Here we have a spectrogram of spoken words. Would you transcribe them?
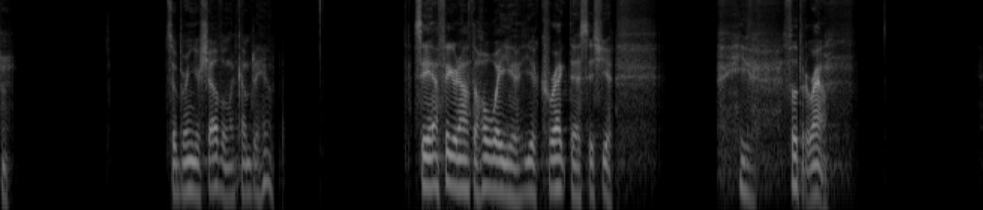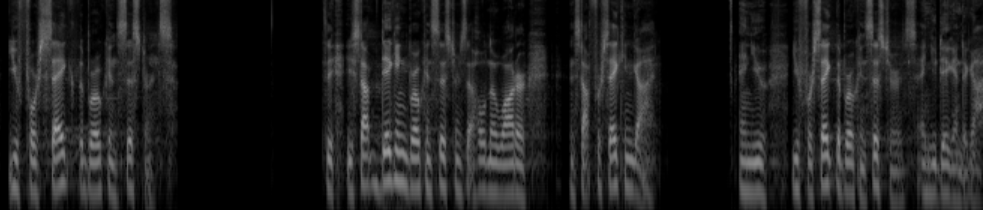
Hmm. So bring your shovel and come to him. See, I figured out the whole way you, you correct this is you, you flip it around you forsake the broken cisterns. See, you stop digging broken cisterns that hold no water and stop forsaking God. And you, you forsake the broken cisterns and you dig into God.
